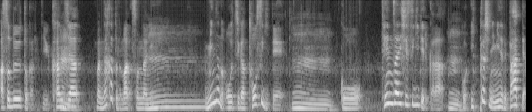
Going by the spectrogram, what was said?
う遊ぶとかっていう感じは、うん。まあ、なかったのまだそんなに、うん。みんなのお家が遠すぎてうん。こう点在しすぎてるからうん。こう一箇所にみんなでバーって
